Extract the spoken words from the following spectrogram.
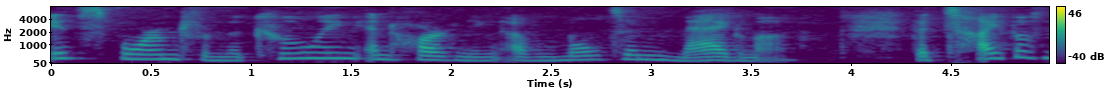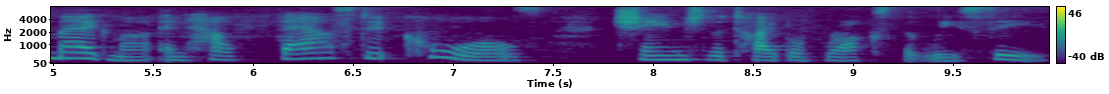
It's formed from the cooling and hardening of molten magma. The type of magma and how fast it cools change the type of rocks that we see.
